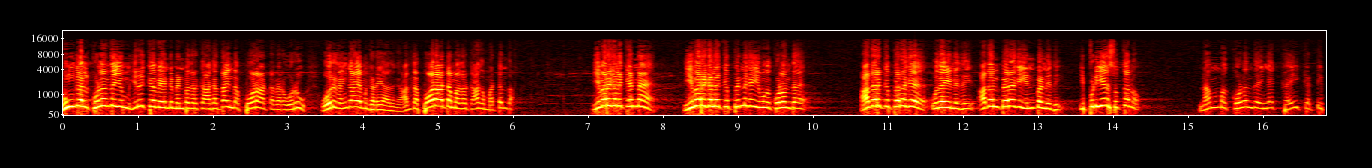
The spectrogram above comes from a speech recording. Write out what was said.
உங்கள் குழந்தையும் இருக்க வேண்டும் என்பதற்காக தான் இந்த போராட்டம் வேற ஒரு ஒரு வெங்காயம் கிடையாதுங்க. அந்த போராட்டம் அதற்காக மட்டும்தான். இவர்களுக்கு என்ன? இவர்களுக்கு பின்னுக்கு இவங்க குழந்தை. அதற்கு பிறகு உதயநிதி அதன் பிறகு இன்ப நிதி இப்படியே சுத்தணும். நம்ம குழந்தைங்க கை கட்டி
